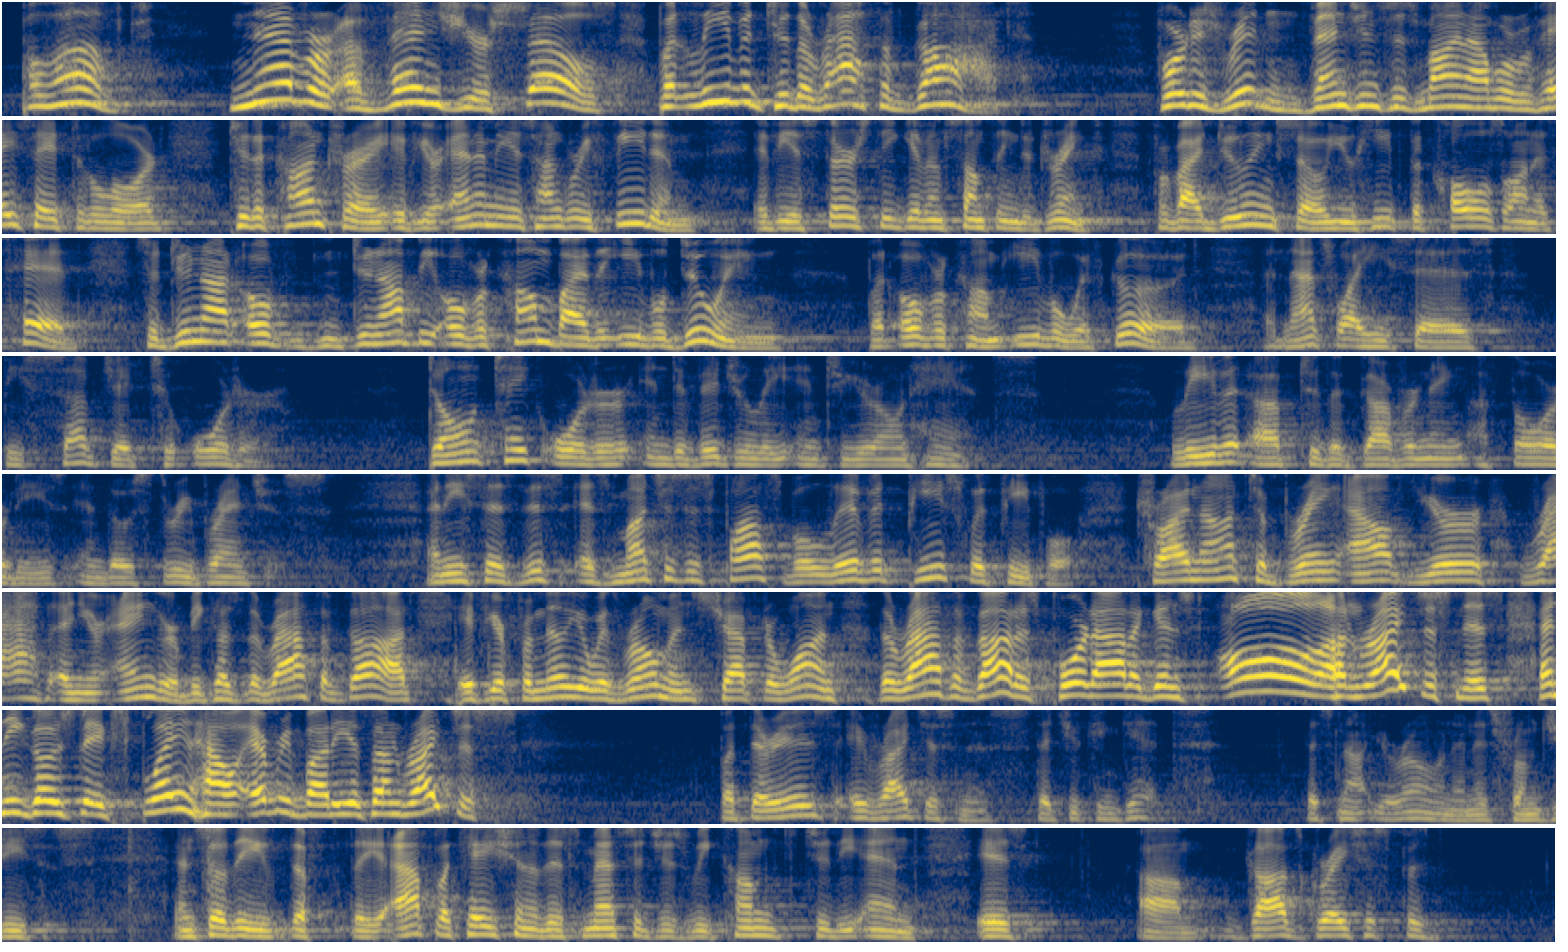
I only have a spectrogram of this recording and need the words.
Beloved, never avenge yourselves, but leave it to the wrath of God. For it is written, Vengeance is mine, I will repay, saith to the Lord. To the contrary, if your enemy is hungry, feed him. If he is thirsty, give him something to drink. For by doing so, you heap the coals on his head. So do not, over, do not be overcome by the evil doing, but overcome evil with good. And that's why he says, Be subject to order. Don't take order individually into your own hands. Leave it up to the governing authorities in those three branches. And he says, This, as much as is possible, live at peace with people. Try not to bring out your wrath and your anger, because the wrath of God, if you're familiar with Romans chapter 1, the wrath of God is poured out against all unrighteousness. And he goes to explain how everybody is unrighteous. But there is a righteousness that you can get that's not your own, and it's from Jesus. And so the, the, the application of this message as we come to the end is um, God's gracious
